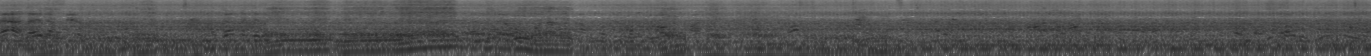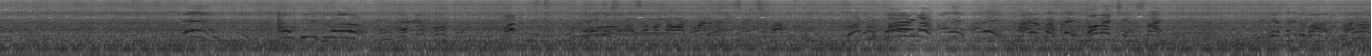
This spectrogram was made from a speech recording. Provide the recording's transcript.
É, daí ele afirma. Adianta que ele... Vem! Ao vidro! Pera aí um pouco. Bota. Aí, deixa nós só botar uma corda pra barro. Bota a corda! Falei, falei. Vai, vai pra frente. Ô, Matias, vai. Quer sair do barro. Vai vai.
